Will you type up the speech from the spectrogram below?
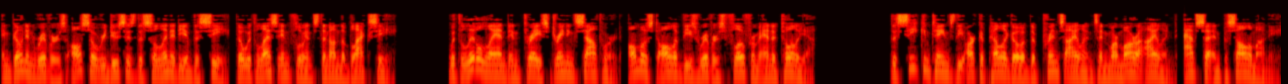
and Gönen rivers also reduces the salinity of the sea, though with less influence than on the Black Sea. With little land in Thrace draining southward, almost all of these rivers flow from Anatolia. The sea contains the archipelago of the Prince Islands and Marmara Island, Avşa and Paşalimanı.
